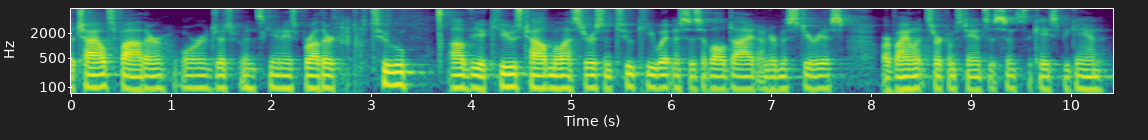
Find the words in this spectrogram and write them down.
The child's father, or Judge Venckienė's brother, two of the accused child molesters, and two key witnesses have all died under mysterious or violent circumstances since the case began.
